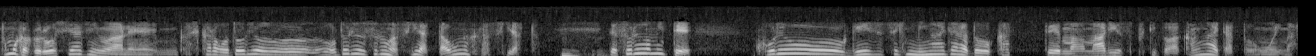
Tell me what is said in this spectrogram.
ともかくロシア人はね、昔から踊りを踊りをするのが好きだった、音楽が好きだった。で、それを見て、これを芸術的に磨いたらどうかって、まあ、マリウス・プティパは考えたと思います。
